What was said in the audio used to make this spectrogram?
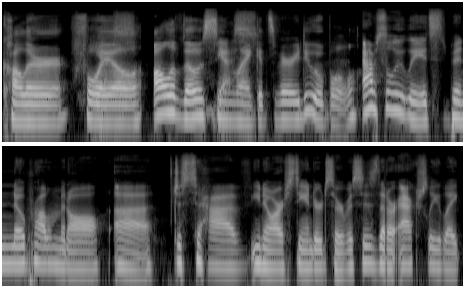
color, foil. All of those seem Yes. like it's very doable. Absolutely. It's been no problem at all. Uh, just to have, you know, our standard services that are actually like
